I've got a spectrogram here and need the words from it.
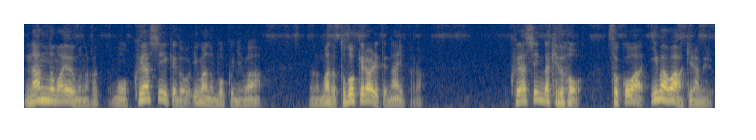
何の迷いもなかった。もう悔しいけど今の僕にはまだ届けられてないから。悔しいんだけどそこは今は諦める。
